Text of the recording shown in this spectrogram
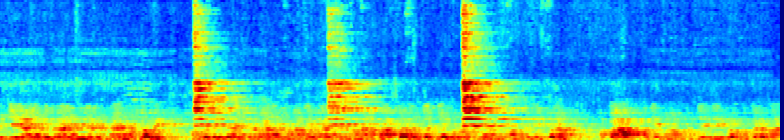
मृत्युंजयाय रुद्राय नीलकंठाय भवे अमृतेजाय सर्वाय महादेवाय नमः पापहंतज्य भवनं ज्ञानसामग्रीश्वरम् अपां पदे महामन्त्रे देवं मकरवा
